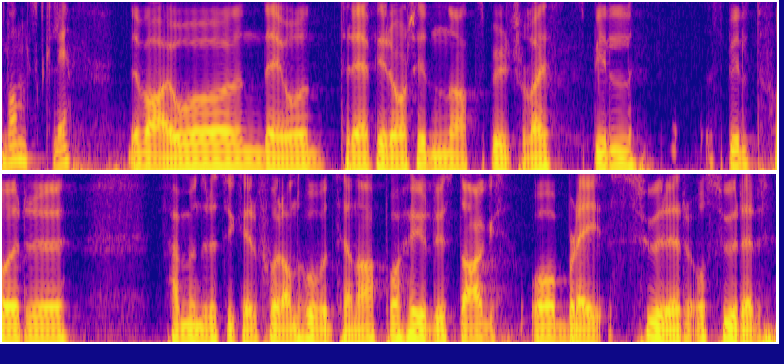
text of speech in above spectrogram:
vanskelig. Det var jo Det er jo tre-fire år siden at Spiritualized spill, spilt for eh, 500 stykker foran hovedscenen på høylys dag, og ble surere og surere.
